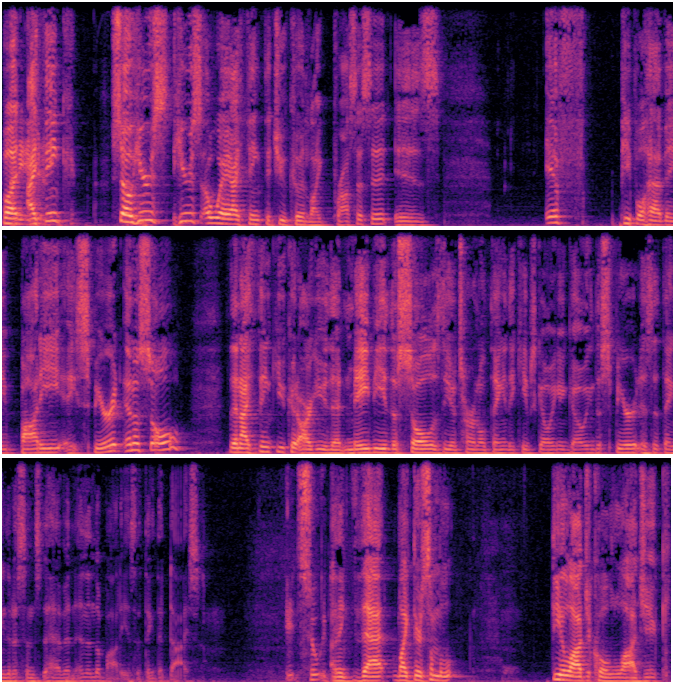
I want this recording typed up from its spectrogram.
But mean, I, think so. Here's here's a way I think that you could like process it is if people have a body, a spirit, and a soul. Then I think you could argue that maybe the soul is the eternal thing that keeps going and going. The spirit is the thing that ascends to heaven, and then the body is the thing that dies. It's so it, I think that like there's some theological logic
